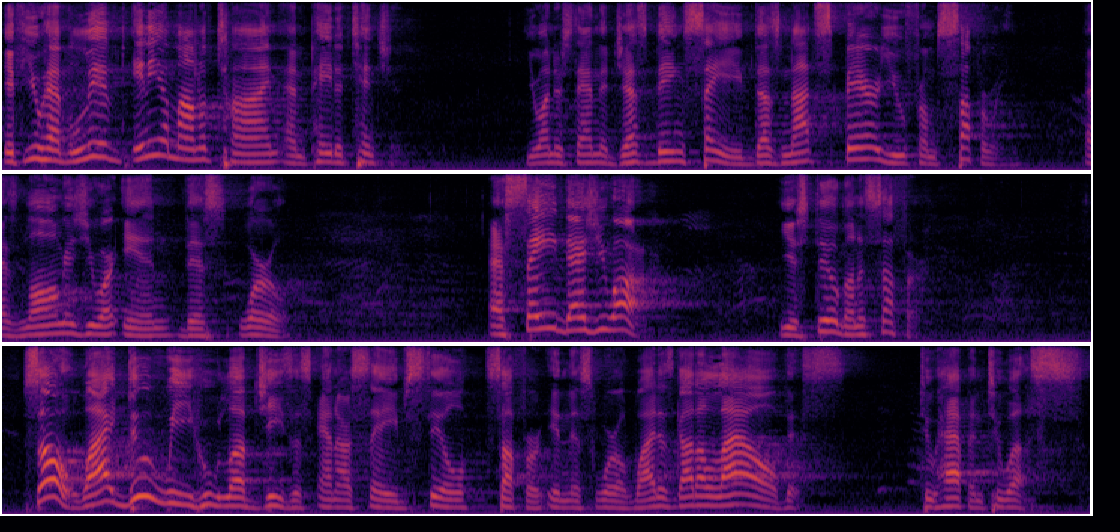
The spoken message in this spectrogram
if you have lived any amount of time and paid attention, you understand that just being saved does not spare you from suffering as long as you are in this world. As saved as you are, you're still going to suffer. So, why do we who love Jesus and are saved still suffer in this world? Why does God allow this to happen to us?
